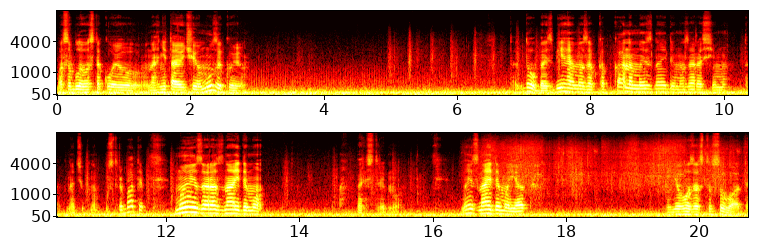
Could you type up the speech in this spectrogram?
Особливо з такою нагнітаючою музикою. Так, добре, збігаємо за капканами і знайдемо зараз йому. На цю кнопку стрибати. Ми зараз знайдемо. Перестрибнуло. Ми знайдемо, як його застосувати.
